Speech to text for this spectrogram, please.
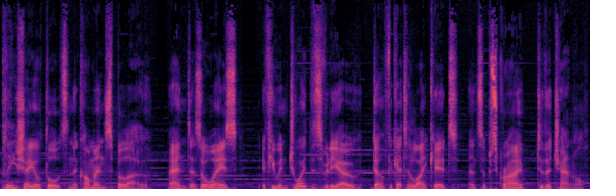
Please share your thoughts in the comments below. And as always, if you enjoyed this video, don't forget to like it and subscribe to the channel.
